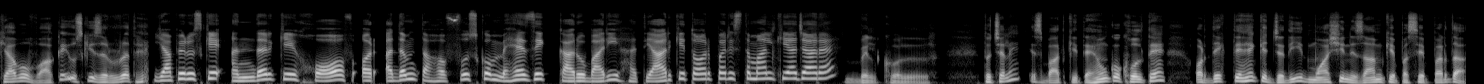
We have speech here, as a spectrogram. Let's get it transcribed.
کیا وہ واقعی اس کی ضرورت ہے؟ یا پھر اس کے اندر کے خوف اور عدم تحفظ کو محض ایک کاروباری ہتھیار کے طور پر استعمال کیا جا رہا ہے؟ بالکل۔ تو چلیں اس بات کی تہوں کو کھولتے ہیں اور دیکھتے ہیں کہ جدید معاشی نظام کے پس پردہ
